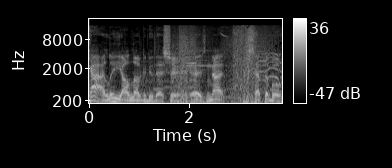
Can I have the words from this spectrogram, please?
Golly, y'all love to do that shit. That is not acceptable.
